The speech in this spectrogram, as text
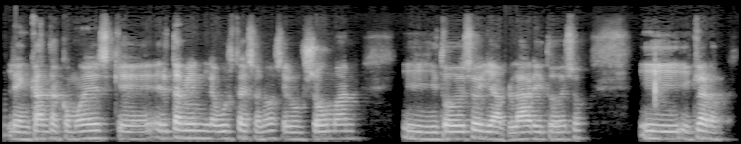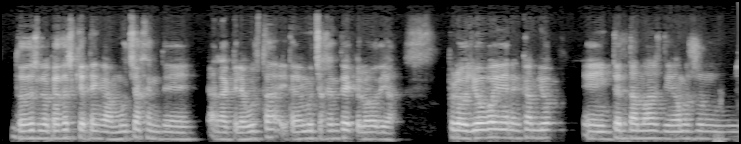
le encanta como es, que él también le gusta eso, ¿no? Ser un showman y todo eso, y hablar y todo eso. Y, claro, entonces lo que hace es que tenga mucha gente a la que le gusta y también mucha gente que lo odia. Pero Joe Biden, en cambio, eh, intenta más, digamos, un,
